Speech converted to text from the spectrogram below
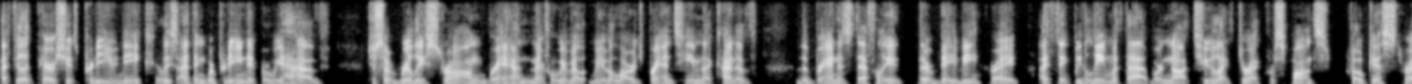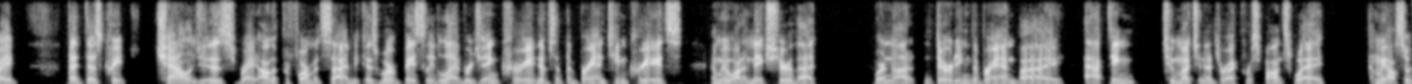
I feel like Parachute's pretty unique. At least I think we're pretty unique where we have just a really strong brand. And therefore, we have a, we have a large brand team that kind of the brand is definitely their baby, right? I think we lean with that. We're not too like direct response focused, right? That does create challenges, right, on the performance side because we're basically leveraging creatives that the brand team creates. And we want to make sure that we're not dirtying the brand by acting too much in a direct response way. And we also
